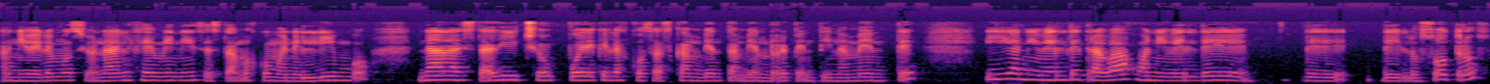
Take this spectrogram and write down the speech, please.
A nivel emocional, Géminis, estamos como en el limbo nada está dicho, puede que las cosas cambien también repentinamente y a nivel de trabajo, a nivel de, de, los otros,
